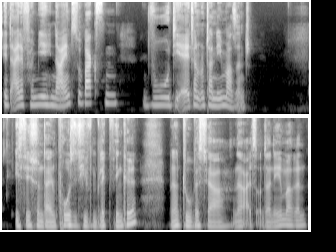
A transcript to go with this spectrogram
in eine Familie hineinzuwachsen, wo die Eltern Unternehmer sind. ich sehe schon deinen positiven Blickwinkel. Ne, du bist ja ne, als Unternehmerin.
